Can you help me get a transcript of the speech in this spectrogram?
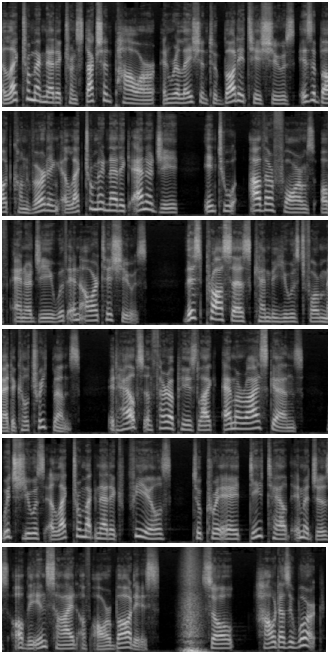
Electromagnetic transduction power in relation to body tissues is about converting electromagnetic energy into other forms of energy within our tissues. This process can be used for medical treatments. It helps in therapies like MRI scans, which use electromagnetic fields to create detailed images of the inside of our bodies. So, how does it work?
